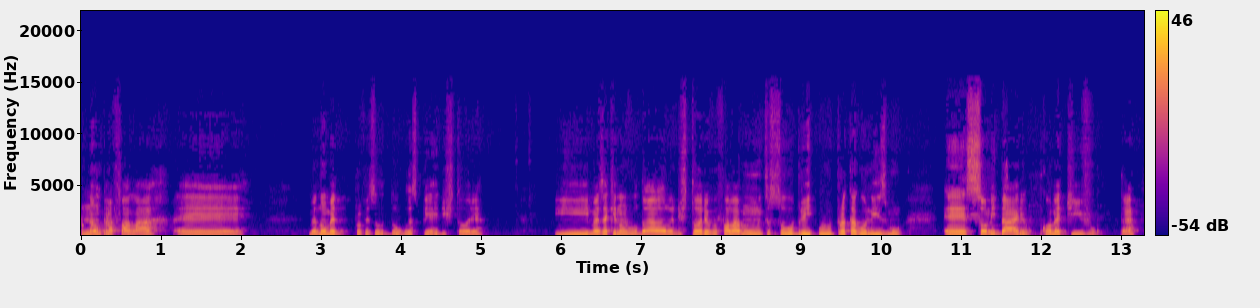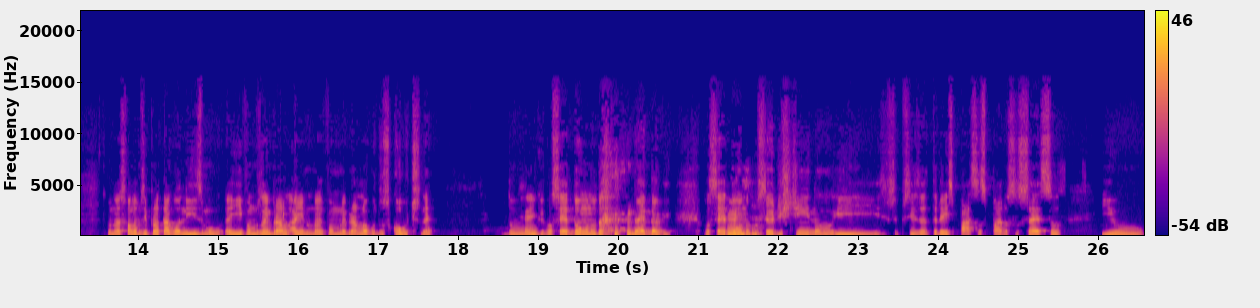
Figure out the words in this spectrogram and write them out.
não para falar. é, Meu nome é professor Douglas Pierre de História. E mas aqui não vou dar aula de história, eu vou falar muito sobre o protagonismo é, solidário, coletivo, né? Quando nós falamos em protagonismo, aí vamos lembrar, aí nós vamos lembrar logo dos coaches, né? Do Sim. que você é dono da, né, Davi? Você é dono do seu destino e você precisa de três passos para o sucesso e o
